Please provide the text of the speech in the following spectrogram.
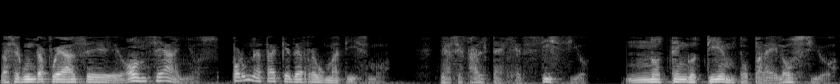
La segunda fue hace once años, por un ataque de reumatismo. Me hace falta ejercicio. No tengo tiempo para el ocio.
